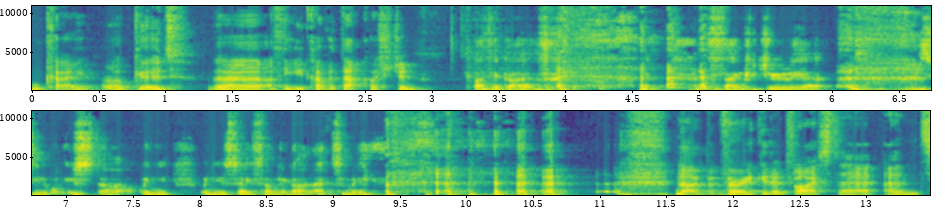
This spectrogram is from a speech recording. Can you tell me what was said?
Okay. Well, good. Uh, I think you covered that question. I think I have. Thank you, Juliet. See what you start when you when you say something like that to me. no, but very good advice there, and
